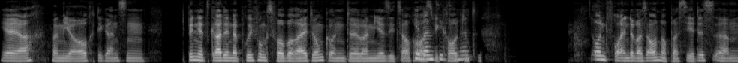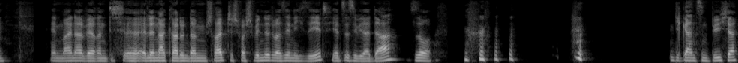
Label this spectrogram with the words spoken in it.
Ja, ja, bei mir auch. Die ganzen. Ich bin jetzt gerade in der Prüfungsvorbereitung und äh, bei mir sieht's auch Hier, aus wie Kraut. Und, und Freunde, was auch noch passiert ist. Ähm, in meiner, während äh, Elena gerade unter dem Schreibtisch verschwindet, was ihr nicht seht, jetzt ist sie wieder da. So. Die ganzen Bücher.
